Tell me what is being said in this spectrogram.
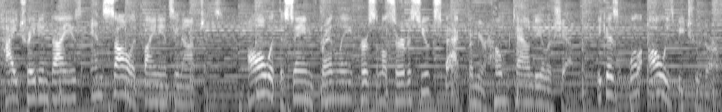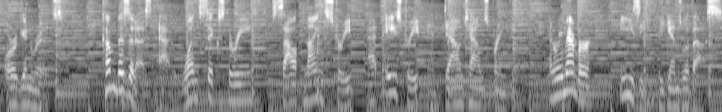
high trade in values, and solid financing options. All with the same friendly, personal service you expect from your hometown dealership, because we'll always be true to our Oregon roots. Come visit us at 163 South 9th Street at A Street in downtown Springfield. And remember, easy begins with us.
